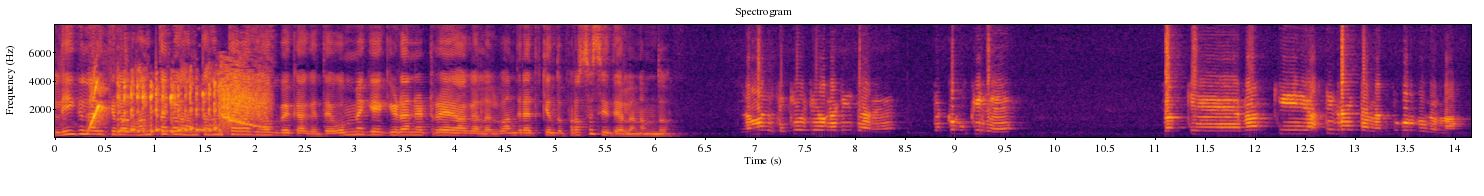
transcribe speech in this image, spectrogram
ಲೀಗಲ್ ಆಗಿ ಕೆಲವು ಹಂತಗಳು ಹಂತ ಹಂತವಾಗಿ ಹೋಗ್ಬೇಕಾಗತ್ತೆ. ಒಮ್ಮೆಗೆ ಗಿಡ ನೆಟ್ರೆ ಆಗಲ್ಲಲ್ವಾ? ಅಂದ್ರೆ ಅದಕ್ಕೆ ಒಂದು ಪ್ರೊಸೆಸ್ ಇದೆಯಲ್ಲ ನಮ್ದು? ನಮ್ಮಲ್ಲಿ ಸೆಕ್ಯೂರಿಟಿ ಅವರು ರೆಡಿ ಇದ್ದಾರೆ. ಚೆಕ್ ಬುಕ್ ಇದೆ. ಅದಕ್ಕೆ ಬಾಕಿ ಆಯ್ತಲ್ಲ ಕೊಡ್ಬೋದಲ್ಲ?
